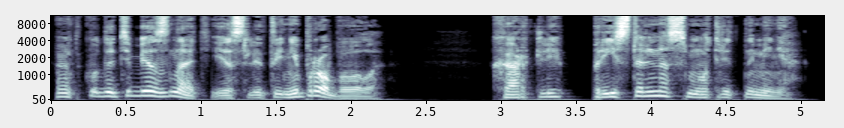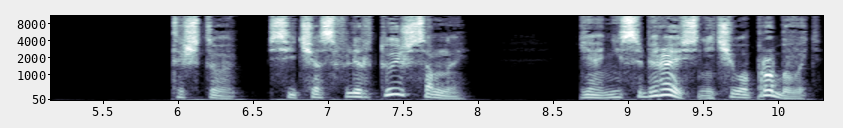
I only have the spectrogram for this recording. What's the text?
Откуда тебе знать, если ты не пробовала? Хартли пристально смотрит на меня. Ты что, сейчас флиртуешь со мной? Я не собираюсь ничего пробовать.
